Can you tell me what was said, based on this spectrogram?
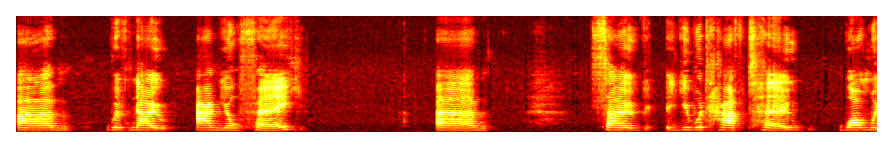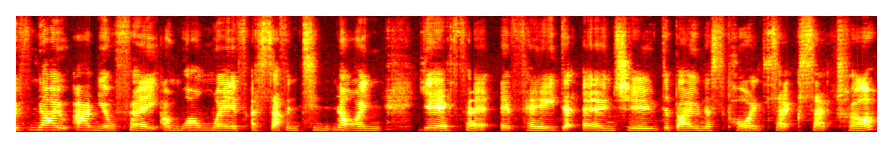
um, with no annual fee um, so you would have two one with no annual fee and one with a 79 year fee that earns you the bonus points etc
